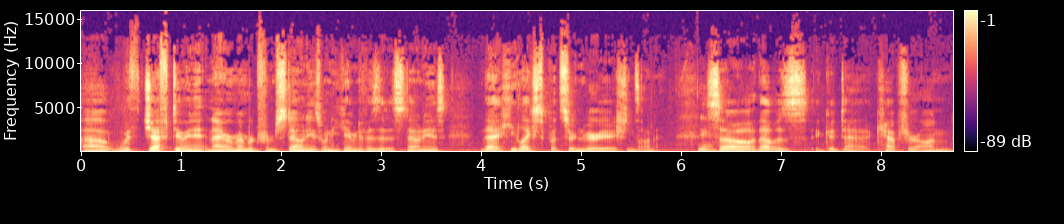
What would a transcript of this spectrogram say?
uh, with Jeff doing it, and I remembered from Stoney's when he came to visit at Stoney's that he likes to put certain variations on it. Yeah. So that was good to capture on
